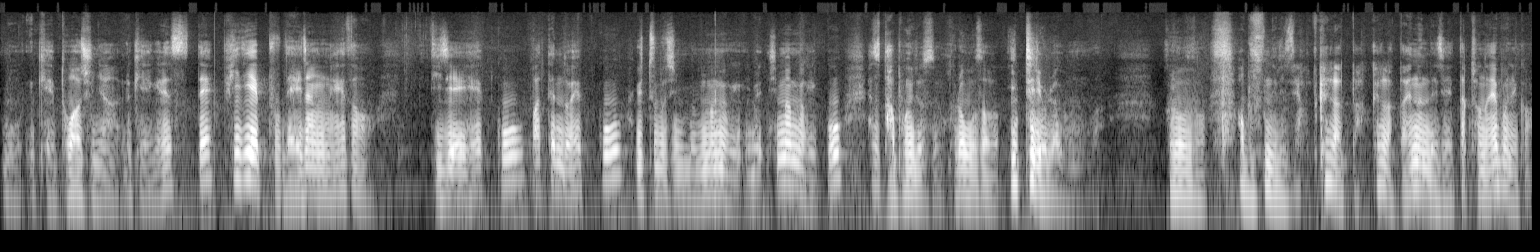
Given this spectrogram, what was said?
뭐 이렇게 도와주냐 이렇게 얘기를 했을 때 PDF 내장해서 DJ 했고 바텐더 했고 유튜브 지금 몇만 명, 10만 명 있고 해서 다 보내줬어요. 그러고서 이틀이 연락이 오는 거야. 그러고서 아 무슨 일이지? 큰일 났다, 큰일 났다 했는데 이제 딱 전화해 보니까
